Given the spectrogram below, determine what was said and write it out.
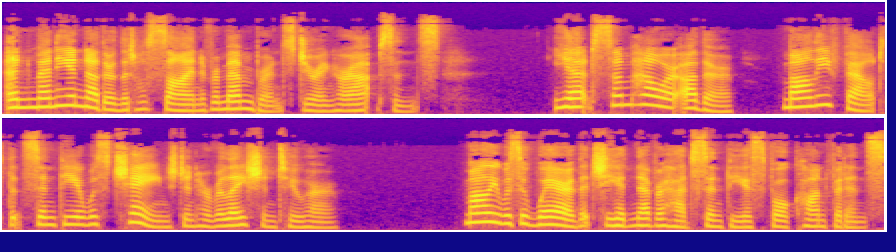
and many another little sign of remembrance during her absence. Yet somehow or other Molly felt that Cynthia was changed in her relation to her. Molly was aware that she had never had Cynthia's full confidence,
